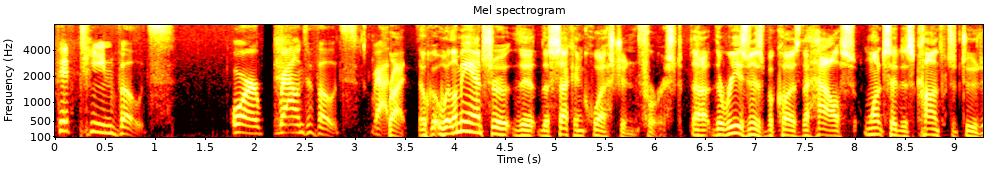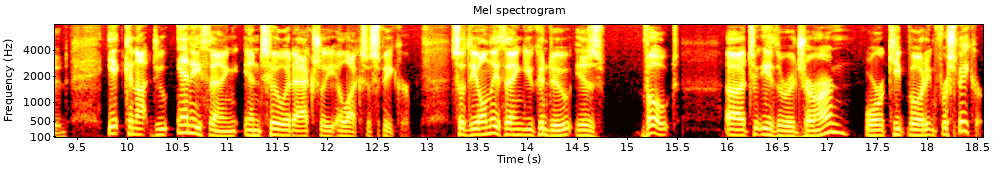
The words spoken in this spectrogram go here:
15 votes? Or rounds of votes, rather. Right. Okay. Well, let me answer the, the second question first. Uh, the reason is because the House, once it is constituted, it cannot do anything until it actually elects a speaker. So the only thing you can do is vote uh, to either adjourn or keep voting for speaker.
